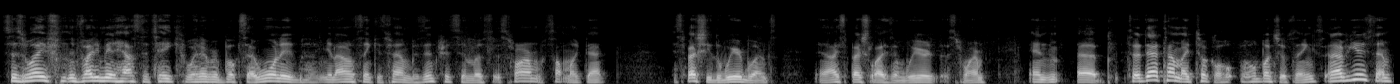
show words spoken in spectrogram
So his wife invited me to the house to take whatever books I wanted. You know, I don't think his family was interested in most of his farm, something like that, especially the weird ones. And I specialize in weird farm. And uh, so at that time, I took a whole, a whole bunch of things, and I've used them.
